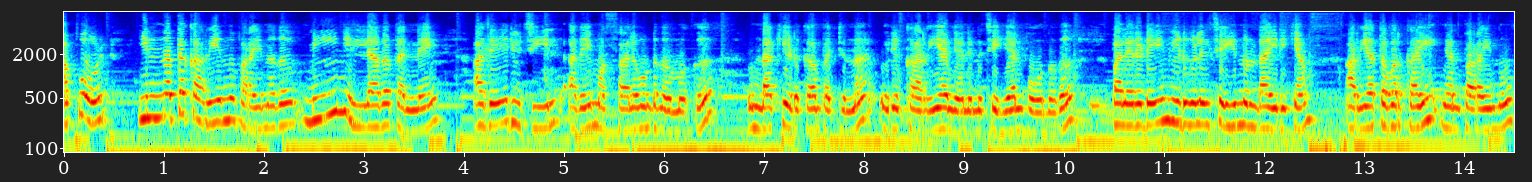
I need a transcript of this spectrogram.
അപ്പോൾ ഇന്നത്തെ കറി എന്ന് പറയുന്നത് മീൻ ഇല്ലാതെ തന്നെ അതേ രുചിയിൽ അതേ മസാല കൊണ്ട് നമുക്ക് ഉണ്ടാക്കിയെടുക്കാൻ പറ്റുന്ന ഒരു കറിയാണ് ഞാൻ ഇന്ന് ചെയ്യാൻ പോകുന്നത്. പലരുടെയും വീടുകളിൽ ചെയ്യുന്നുണ്ടായിരിക്കാം. അറിയാത്തവർക്കായി ഞാൻ പറയുന്നു.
